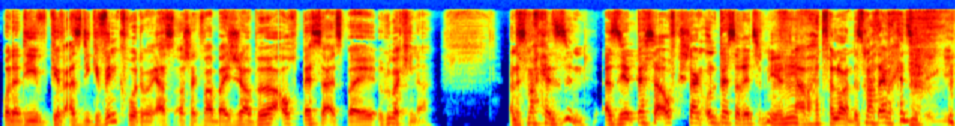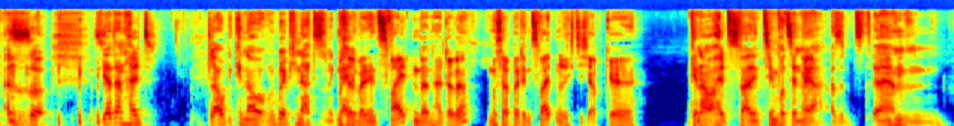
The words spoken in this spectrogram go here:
oder die also die Gewinnquote beim ersten Aufschlag war bei Jabeur auch besser als bei Rüberkina. Und das macht keinen Sinn. Also sie hat besser aufgeschlagen und besser retourniert, Mhm. aber hat verloren. Das macht einfach keinen Sinn irgendwie. Also so, sie hat dann halt, glaube ich, genau, Rüberkina hatte so eine Muss halt bei den zweiten dann halt, oder? Muss halt bei den zweiten richtig abge. Genau, halt, es waren 10% mehr. Also ähm, qu-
